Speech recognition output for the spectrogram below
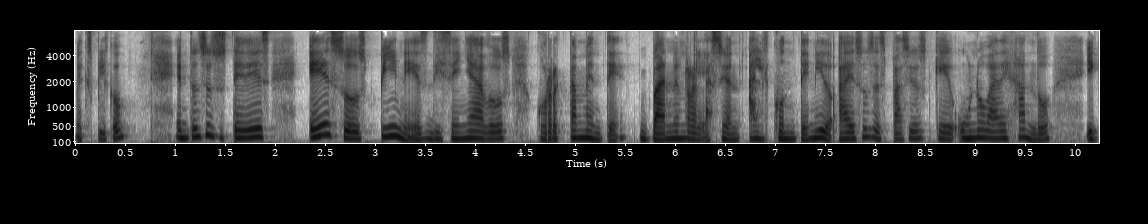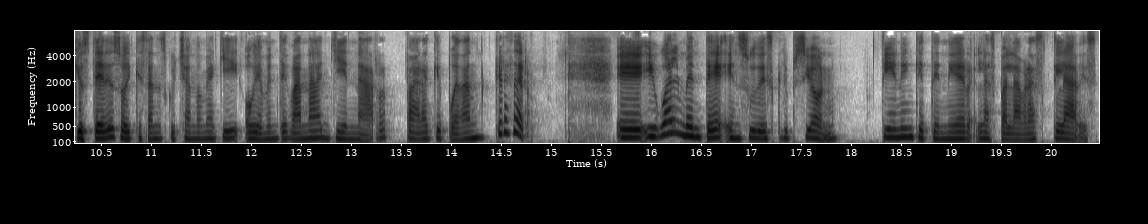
¿Me explico? Entonces ustedes, esos pines diseñados correctamente van en relación al contenido, a esos espacios que uno va dejando y que ustedes hoy que están escuchándome aquí, obviamente van a llenar para que puedan crecer. Eh, igualmente en su descripción tienen que tener las palabras claves,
